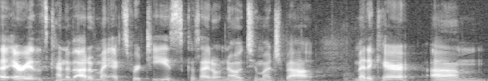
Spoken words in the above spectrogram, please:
a, area that's kind of out of my expertise because I don't know too much about Medicare. Um,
